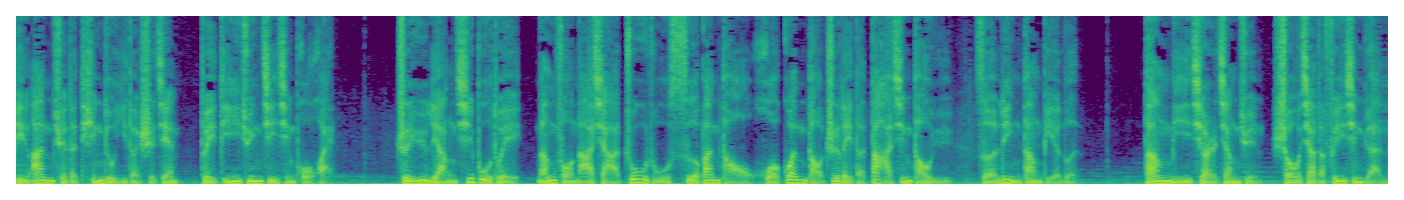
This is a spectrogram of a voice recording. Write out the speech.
并安全的停留一段时间，对敌军进行破坏。至于两栖部队能否拿下诸如色班岛或关岛之类的大型岛屿，则另当别论。当米切尔将军手下的飞行员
